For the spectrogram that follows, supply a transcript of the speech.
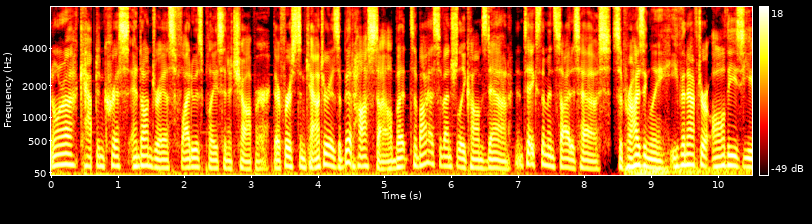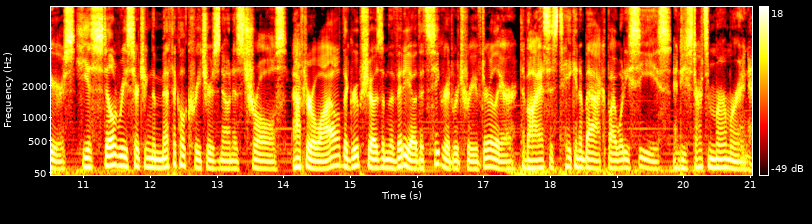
Nora, Captain Chris, and Andreas fly to his place in a chopper. Their first encounter is a bit hostile, but Tobias eventually calms down and takes them inside his house. Surprisingly, even after all these years, he is still researching the mythical creatures known as trolls. After a while, the group shows him the video that Sigrid retrieved earlier. Tobias is taken aback by what he sees, and he starts murmuring,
